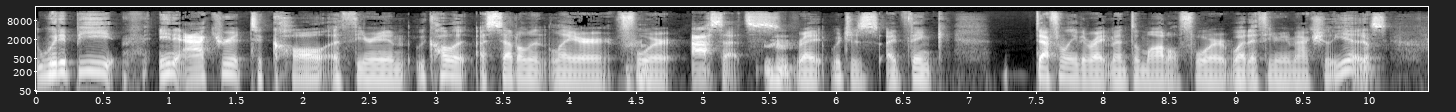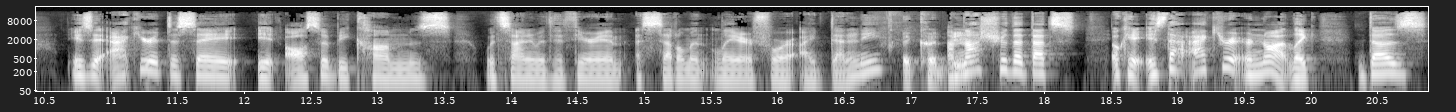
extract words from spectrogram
would it be inaccurate to call Ethereum, we call it a settlement layer for mm-hmm. assets, mm-hmm. right? Which is, I think, definitely the right mental model for what Ethereum actually is. Yep. Is it accurate to say it also becomes, with signing with Ethereum, a settlement layer for identity? It could be. I'm not sure that that's, okay, is that accurate or not? Like, does,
